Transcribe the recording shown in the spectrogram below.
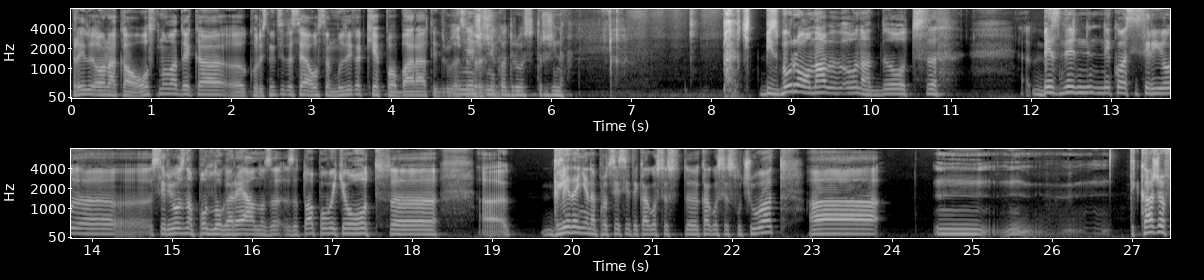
пред она као основа дека корисниците сега освен музика ќе побараат и друга и нешто содржина. некоја друга содржина. Би зборувал она од без не, некоја си сериоз, сериозна подлога реално за, за тоа, повеќе од а, гледање на процесите како се како се случуваат. А, ти кажав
